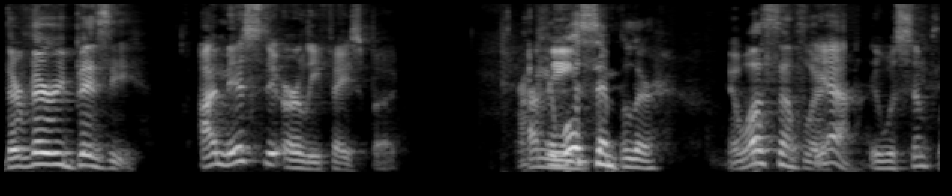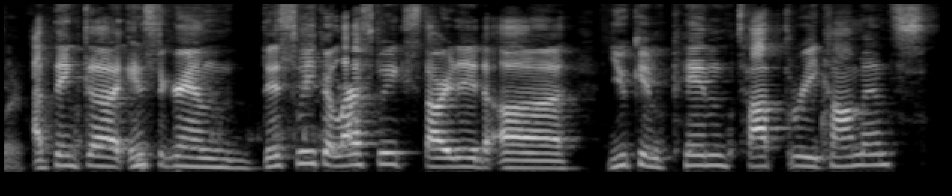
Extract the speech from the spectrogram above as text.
They're very busy. I miss the early Facebook. I it mean, was simpler. It was simpler. yeah, it was simpler. I think uh, Instagram this week or last week started. Uh, you can pin top three comments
